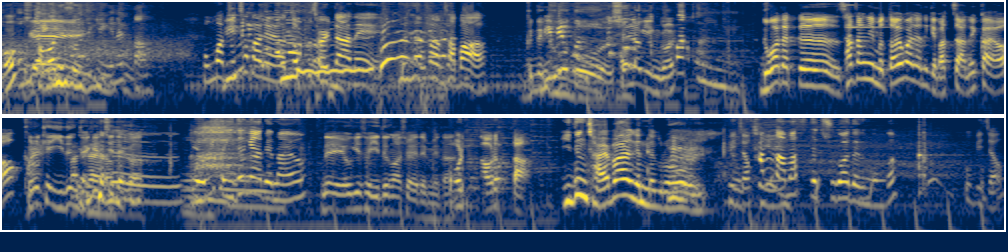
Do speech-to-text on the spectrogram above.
어? 가만히 있었는데. 이긴 했다. 복만 쫓아다녀요. 점프 절대 안 해. 그 사람 잡아. 근데 그것도 실력인걸? 음, 누가 됐든 사장님은 떨궈야 되는 게 맞지 않을까요? 그렇게 2등 되겠지 내가 그, 여기서 2등 해야 되나요? 네 여기서 2등 하셔야 됩니다 어렵다 어렵다. 2등 잘 봐야겠네 그럼. 후비죠. 3 남았을 때 죽어야 되는 건가? 후비죠.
